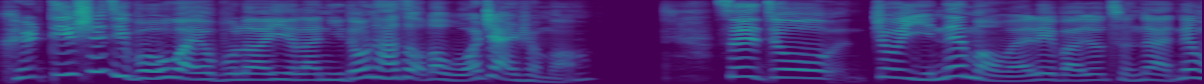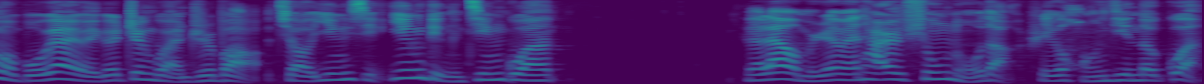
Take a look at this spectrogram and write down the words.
可是地市级博物馆又不乐意了，你都拿走了，我展什么？所以就就以内蒙为例吧，就存在内蒙博物院有一个镇馆之宝叫鹰形鹰顶金冠，原来我们认为它是匈奴的，是一个黄金的冠。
